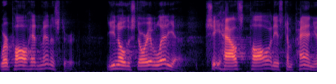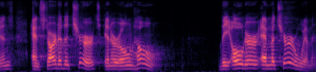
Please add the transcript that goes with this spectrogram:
where Paul had ministered. You know the story of Lydia. She housed Paul and his companions and started a church in her own home. The older and mature women.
